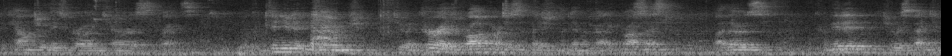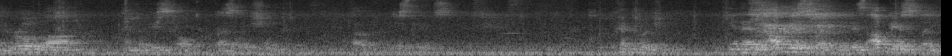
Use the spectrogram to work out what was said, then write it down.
to counter these growing terrorist threats. We'll continue to engage to encourage broad participation in the democratic process by those committed to respecting the rule of law and the peaceful resolution of disputes. Conclusion. In an obviously, it is obviously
